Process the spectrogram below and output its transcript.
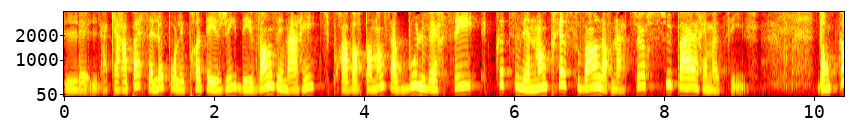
la carapace est là pour les protéger des vents et marées qui pourraient avoir tendance à bouleverser quotidiennement, très souvent, leur nature super émotive. Donc, quand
